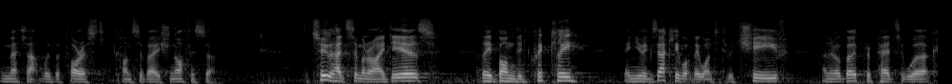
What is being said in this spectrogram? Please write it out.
and met up with the Forest Conservation Officer. The two had similar ideas. They bonded quickly. They knew exactly what they wanted to achieve, and they were both prepared to work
